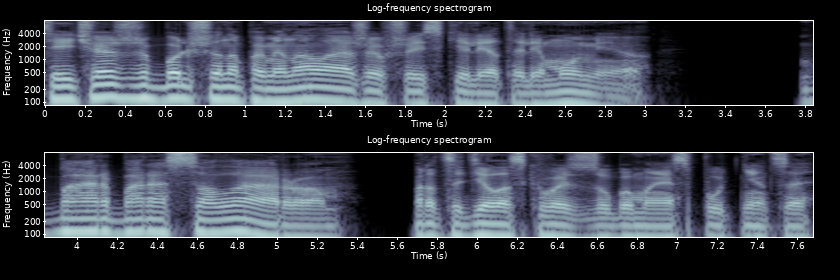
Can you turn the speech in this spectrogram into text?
Сейчас же больше напоминала оживший скелет или мумию. «Барбара Соларо», — процедила сквозь зубы моя спутница.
